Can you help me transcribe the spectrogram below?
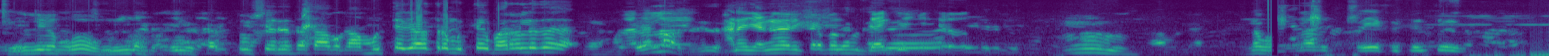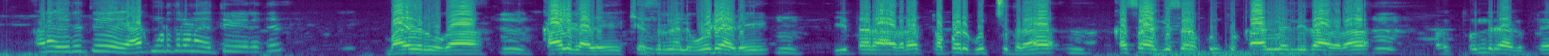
ನೋಡಿ friends. ಮುತ್ತೆಗೆ ಹೇಳ್ತಾರ ಮುತ್ತೆಗೆ ಬರಲ್ಲ ಅಣ್ಣ ಹೆಂಗನಾರ ಈ ಕಡೆ ಬಂದು ಬ್ಯಾಂಕ್ ಹ್ಮ್ ಅಣ್ಣ ಈ ರೀತಿ ಯಾಕೆ ಮಾಡ್ತಾರಣ್ಣ ಎತ್ತಿ ಈ ರೀತಿ? ಬಾಯಿ ರೋಗ ಕಾಲ್ ಕಾಲ್ಗಾಳಿ ಕೆಸರಿನಲ್ಲಿ ಓಡಾಡಿ ಈ ತರ ಆದ್ರ ಟಪರ್ ಗುಚ್ಚಿದ್ರ ಕಸ ಗಿಸ ಕುಂತು ಕಾಲಿನಲ್ಲಿ ಇದಾದ್ರ ಅದಕ್ಕೆ ತೊಂದರೆ ಆಗುತ್ತೆ.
